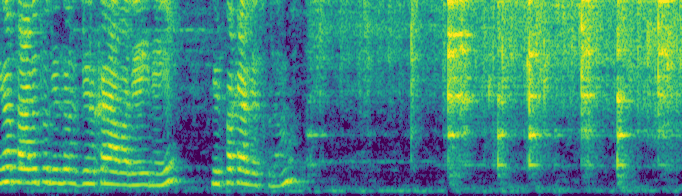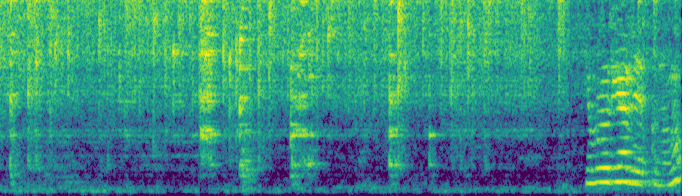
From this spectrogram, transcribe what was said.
ఇక తాలింపు గింజలు జీలకర్ర ఆవాలు వేయినాయి మిరపకాయలు వేసుకుందాము. ఇప్పుడు ఉల్లిగడ్డలు వేసుకున్నాము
